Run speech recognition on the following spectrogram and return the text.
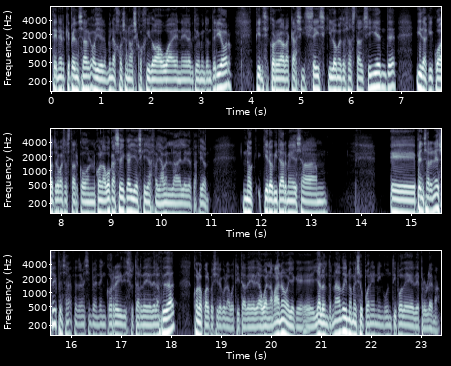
tener que pensar, oye, mira, José, no has cogido agua en el habituamiento anterior, tienes que correr ahora casi 6 kilómetros hasta el siguiente y de aquí 4 vas a estar con, la boca seca y es que ya has fallado en la, hidratación. No quiero evitarme esa. Eh, pensar en eso y pensar centrarme simplemente en correr y disfrutar de, la ciudad, con lo cual pues iré con una botita de, agua en la mano, oye que ya lo he entrenado y no me supone ningún tipo de problema.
